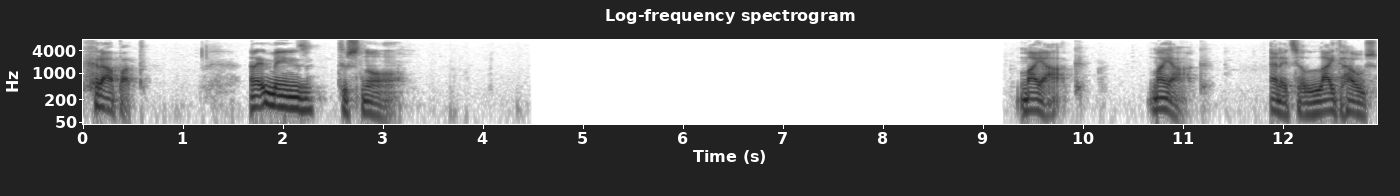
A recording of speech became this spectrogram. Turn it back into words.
chrápat. And it means to snore. Maják, maják. And it's a lighthouse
